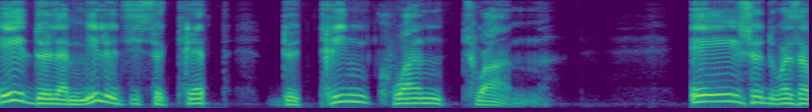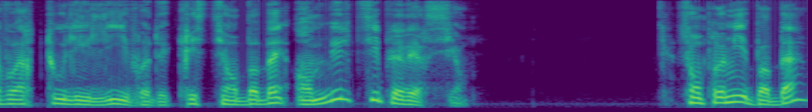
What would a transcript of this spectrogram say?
et de La mélodie secrète de Trin Quan Tuan. Et je dois avoir tous les livres de Christian Bobin en multiples versions. Son premier Bobin,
